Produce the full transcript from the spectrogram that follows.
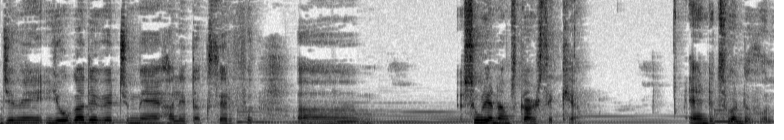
ਜਿਵੇਂ ਯੋਗਾ ਦੇ ਵਿੱਚ ਮੈਂ ਹਲੇ ਤੱਕ ਸਿਰਫ ਸੂਰਿਆ ਨਮਸਕਾਰ ਸਿੱਖਿਆ। ਐਂਡ ਇਟਸ ਵੰਡਰਫੁਲ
